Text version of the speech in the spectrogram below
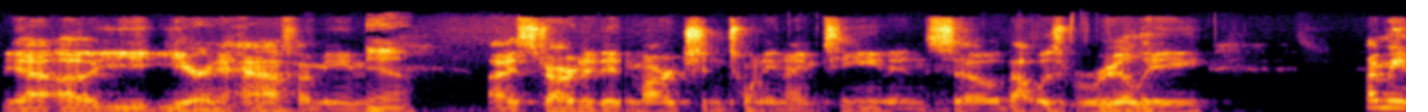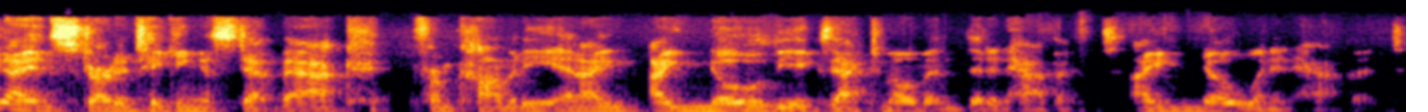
yeah. a year and a half. I mean, Yeah, I started in March in 2019, and so that was really. I mean, I had started taking a step back from comedy, and I I know the exact moment that it happened. I know when it happened,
